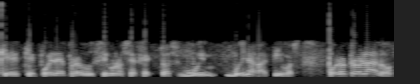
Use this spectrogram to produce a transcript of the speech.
que, que puede producir unos efectos muy, muy negativos. Por otro lado,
